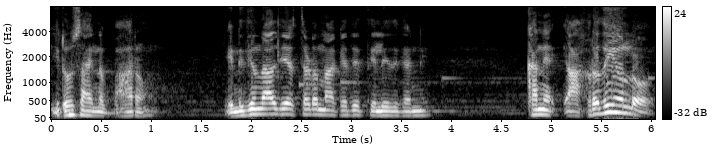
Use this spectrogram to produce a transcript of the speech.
ఈరోజు ఆయన భారం. ఎన్ని దినాలు చేస్తాడో నాకైతే తెలియదు కానీ కానీ ఆ హృదయంలో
